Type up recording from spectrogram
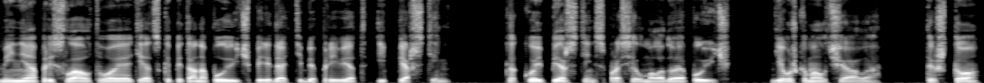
«Меня прислал твой отец, капитан Апуич, передать тебе привет и перстень». «Какой перстень?» — спросил молодой Апуич. Девушка молчала. «Ты что,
